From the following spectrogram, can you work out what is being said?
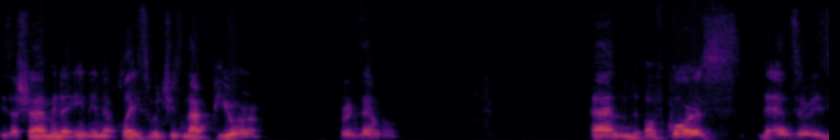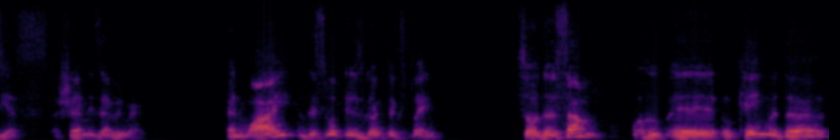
Is Hashem in a, in, in a place which is not pure, for example? And of course, the answer is yes. Hashem is everywhere. And why? this is what is going to explain. So there's some who, uh, who came with the,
